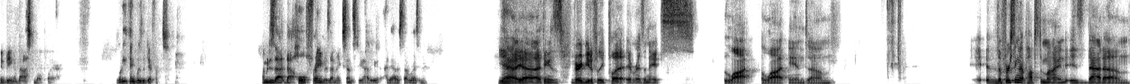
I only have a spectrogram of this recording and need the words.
in being a basketball player. What do you think was the difference? I mean does that that whole frame does that make sense to you how do you how does that resonate yeah yeah i think is very beautifully put. It resonates a lot a lot and um the first thing that pops to mind is that um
